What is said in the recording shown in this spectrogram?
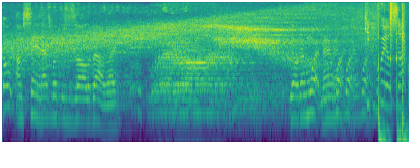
goat. I'm saying that's what this is all about, right? Yo, then what, man? What? Keep it real, son.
